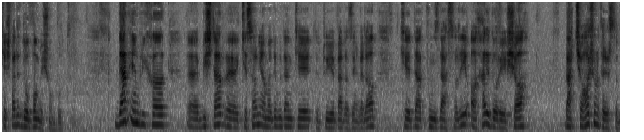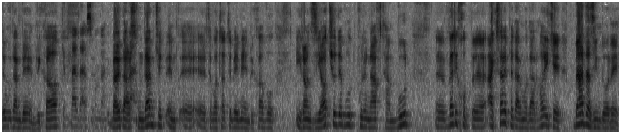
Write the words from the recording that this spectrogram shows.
کشور دومشون بود. در امریکا بیشتر کسانی آمده بودند که توی بعد از انقلاب که در 15 ساله آخر دوره شاه بچه هاشون فرستاده بودن به امریکا. که برای درس خوندن. برای درس بله. خوندن که ارتباطات بین امریکا و ایران زیاد شده بود. پول نفت هم بود. ولی خب اکثر پدر مادرهایی که بعد از این دوره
